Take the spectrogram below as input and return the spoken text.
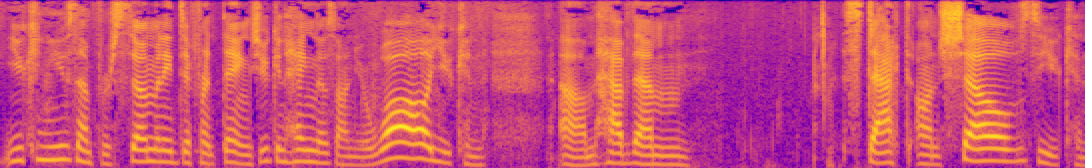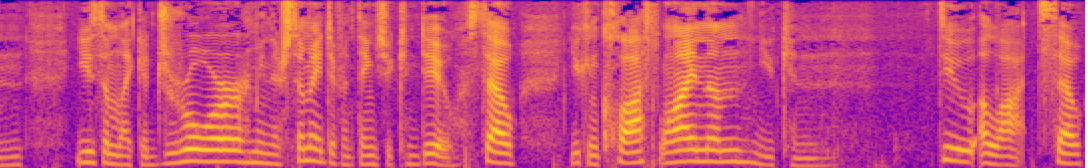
you can use them for so many different things. You can hang those on your wall. You can um, have them stacked on shelves. You can use them like a drawer. I mean, there's so many different things you can do. So you can cloth line them. You can do a lot. So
